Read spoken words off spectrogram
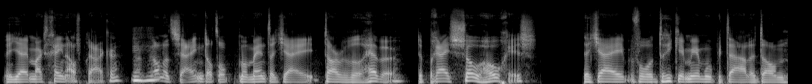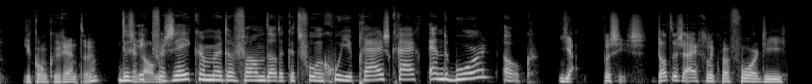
en jij maakt geen afspraken, dan Mhm. kan het zijn dat op het moment dat jij tarwe wil hebben, de prijs zo hoog is dat jij bijvoorbeeld drie keer meer moet betalen dan je concurrenten. Dus ik verzeker me ervan dat ik het voor een goede prijs krijg. En de boer ook. Ja, precies. Dat is eigenlijk waarvoor die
